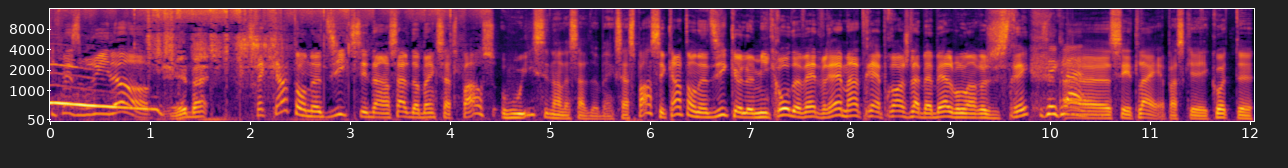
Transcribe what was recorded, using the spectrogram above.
qui fait ce bruit-là. Eh ben, C'est que quand on a dit que c'est dans la salle de bain que ça se passe, oui, c'est dans la salle de bain que ça se passe. C'est quand on a dit que le micro devait être vraiment très proche de la bébelle pour l'enregistrer. C'est clair. Euh, c'est clair. Parce que, écoute, euh,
